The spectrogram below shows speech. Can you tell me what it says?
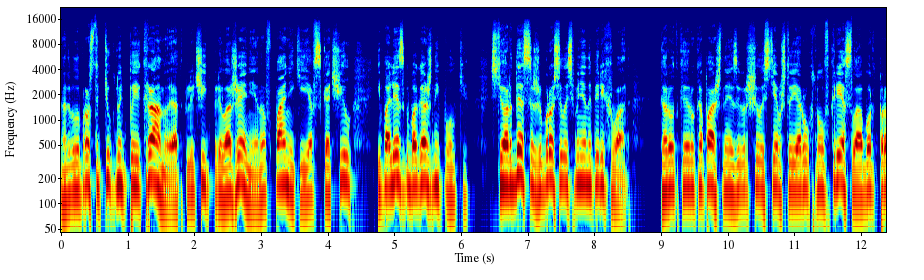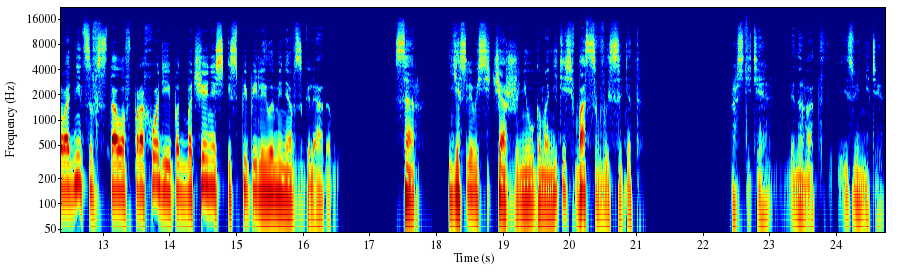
Надо было просто тюкнуть по экрану и отключить приложение, но в панике я вскочил и полез к багажной полке. Стюардесса же бросилась мне на перехват. Короткая рукопашная завершилась тем, что я рухнул в кресло, а бортпроводница встала в проходе и, подбоченясь, испепелила меня взглядом. «Сэр, если вы сейчас же не угомонитесь, вас высадят». «Простите, виноват, извините».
